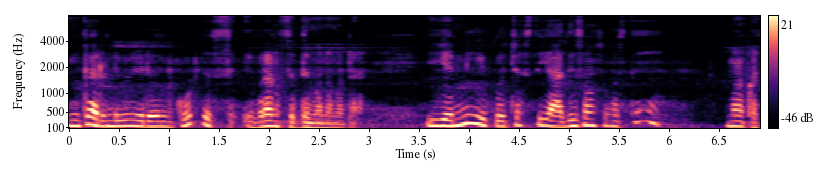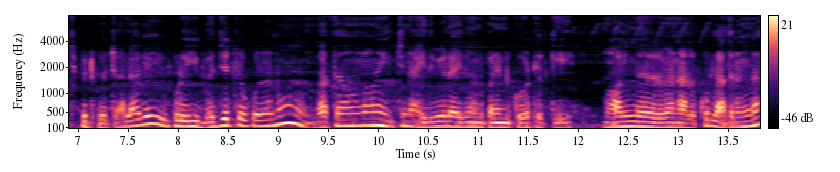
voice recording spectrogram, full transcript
ఇంకా రెండు వేల ఏడు వందల కోట్లు ఇవ్వడానికి సిద్ధంగా ఉన్నమాట ఇవన్నీ ఇప్పుడు వచ్చేస్తే ఈ ఆర్థిక సంవత్సరం వస్తే మనం ఖర్చు పెట్టుకోవచ్చు. అలాగే ఇప్పుడు ఈ బడ్జెట్లో కూడాను గతంలో ఇచ్చిన ఐదు వేల ఐదు వందల పన్నెండు కోట్లకి నాలుగు వందల ఇరవై నాలుగు కోట్లు అదనంగా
